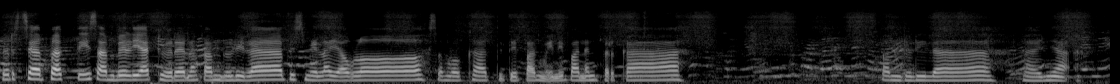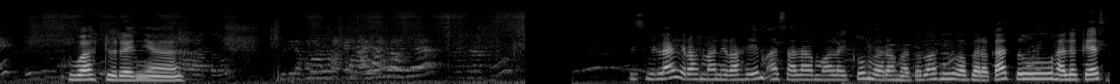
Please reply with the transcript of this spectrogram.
Kerja bakti sambil lihat durian Alhamdulillah Bismillah ya Allah Semoga titipanmu ini panen berkah Alhamdulillah Banyak Buah duriannya. Bismillahirrahmanirrahim. Assalamualaikum warahmatullahi wabarakatuh. Halo guys.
